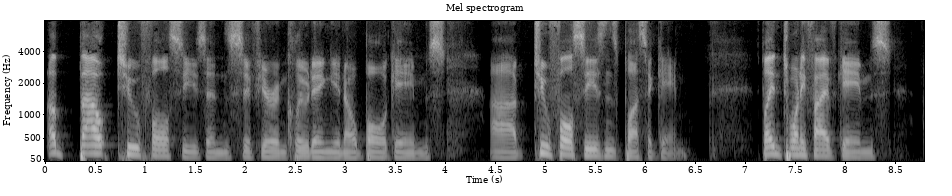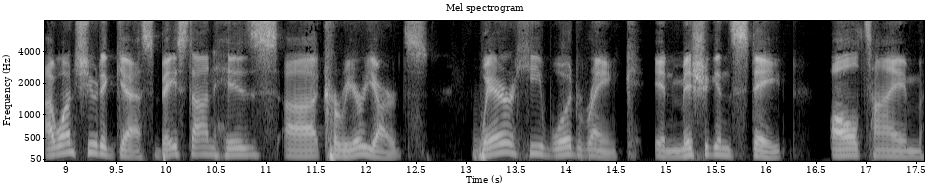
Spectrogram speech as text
about two full seasons if you're including, you know, bowl games, uh, two full seasons plus a game played in 25 games. I want you to guess based on his uh, career yards where he would rank in Michigan State all time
